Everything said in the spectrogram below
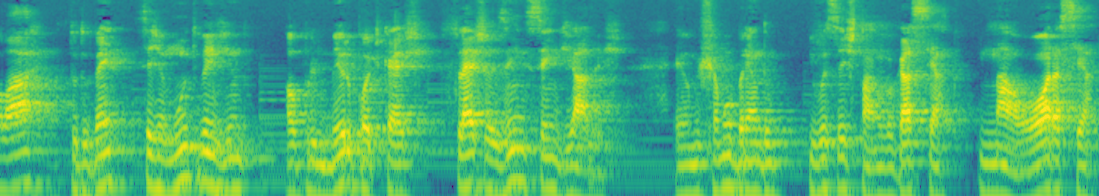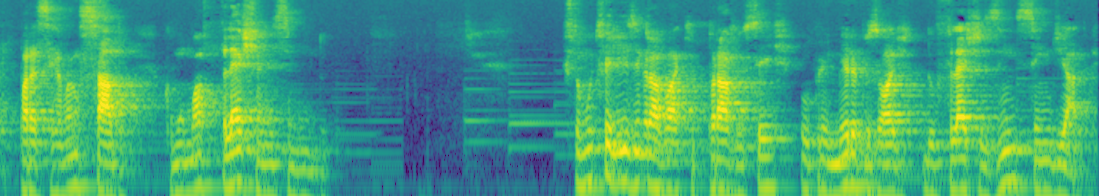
Olá, tudo bem? Seja muito bem-vindo ao primeiro podcast Flechas Incendiadas. Eu me chamo Brendo e você está no lugar certo, na hora certa, para ser lançado como uma flecha nesse mundo. Estou muito feliz em gravar aqui para vocês o primeiro episódio do Flechas Incendiadas.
